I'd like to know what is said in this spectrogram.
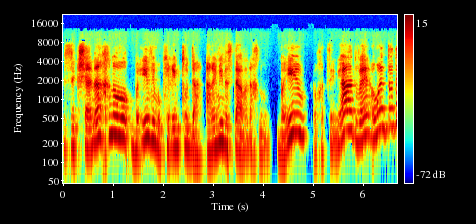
זה כשאנחנו באים ומוקירים תודה. הרי מן הסתם אנחנו באים, לוחצים יד ואומרים תודה,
